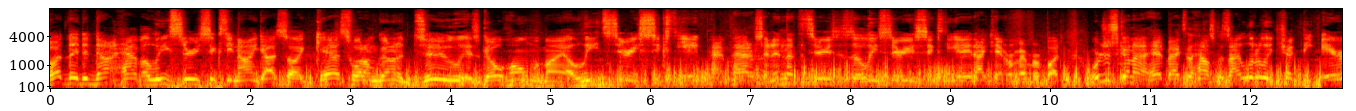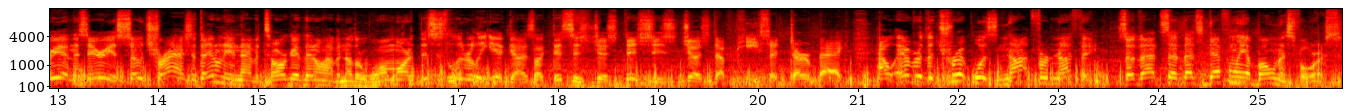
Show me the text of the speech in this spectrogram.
But they did not have Elite Series 69, guys, so I guess what I'm gonna do is go home with my Elite Series 68 Pat Patterson. Isn't that the series? Is Elite Series 68? I can't remember, but we're just gonna head back to the house because I literally checked the area, and this area is so trash that they don't even have a Target. They don't have another Walmart. This is literally it, guys. Like, this is just, this is just a piece of dirt bag. However, the trip was not for nothing. So that's, uh, that's definitely a bonus for us.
